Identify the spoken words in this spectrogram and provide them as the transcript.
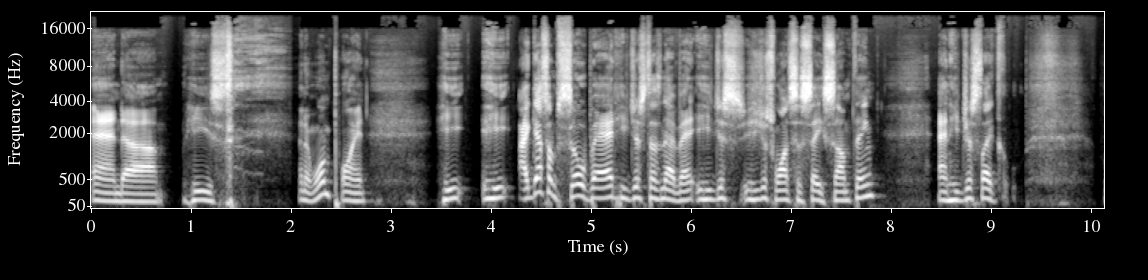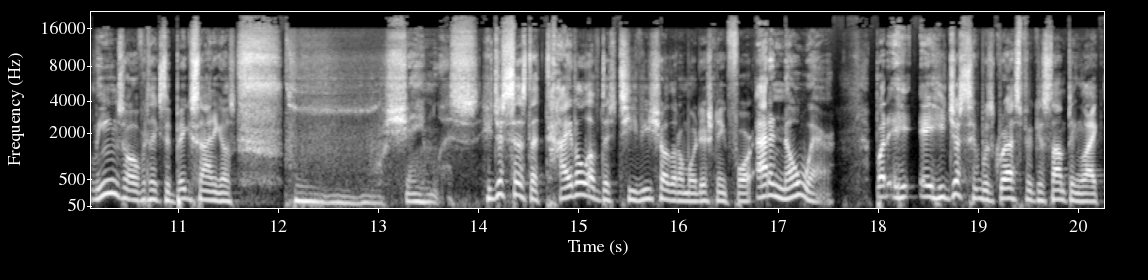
and uh, he's and at one point he he I guess I'm so bad he just doesn't have any, he just he just wants to say something and he just like leans over takes a big sign he goes shameless. He just says the title of the TV show that I'm auditioning for out of nowhere. But he eh, he just was grasping to something like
